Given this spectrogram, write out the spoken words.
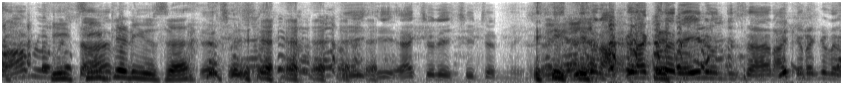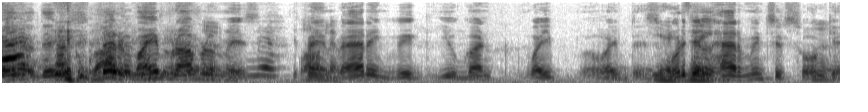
Problem he is, sir, cheated you sir Yes, yes, sir. he, he actually cheated me. Sir, అక్కడక్కడ rain ఉంది సార్ అక్కడక్కడ rain ఉంది. Sir my problem is if I'm wearing wig you can't wipe wipe this original hair means it's okay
